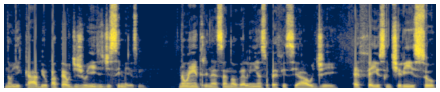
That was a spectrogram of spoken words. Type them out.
Não lhe cabe o papel de juiz de si mesmo. Não entre nessa novelinha superficial de é feio sentir isso,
